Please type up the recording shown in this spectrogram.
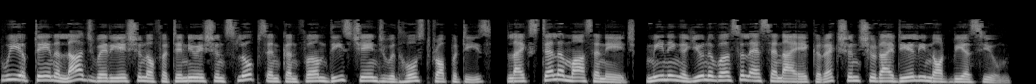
We obtain a large variation of attenuation slopes and confirm these change with host properties, like stellar mass and age, meaning a universal SNIA correction should ideally not be assumed.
